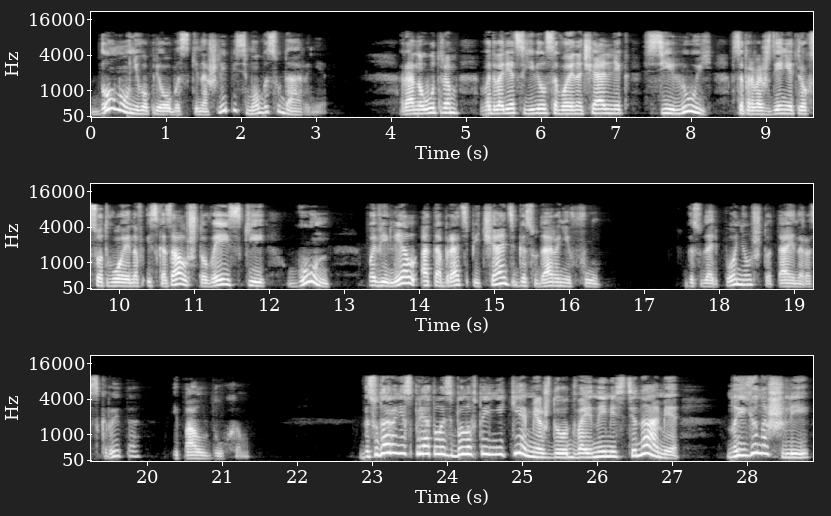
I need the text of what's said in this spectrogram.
Дома у него при обыске нашли письмо государыне. Рано утром во дворец явился военачальник Си Люй в сопровождении трехсот воинов и сказал, что вейский гун повелел отобрать печать государыни Фу. Государь понял, что тайна раскрыта, и пал духом. Государыня спряталась было в тайнике между двойными стенами — но ее нашли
